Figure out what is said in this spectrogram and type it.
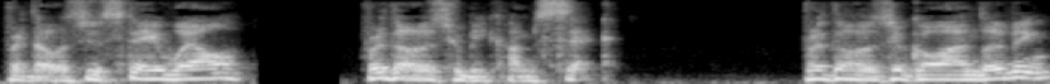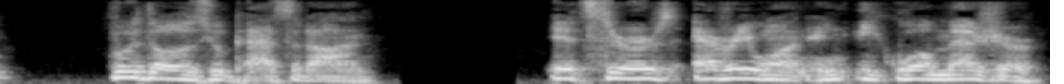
for those who stay well, for those who become sick, for those who go on living, for those who pass it on. It serves everyone in equal measure.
